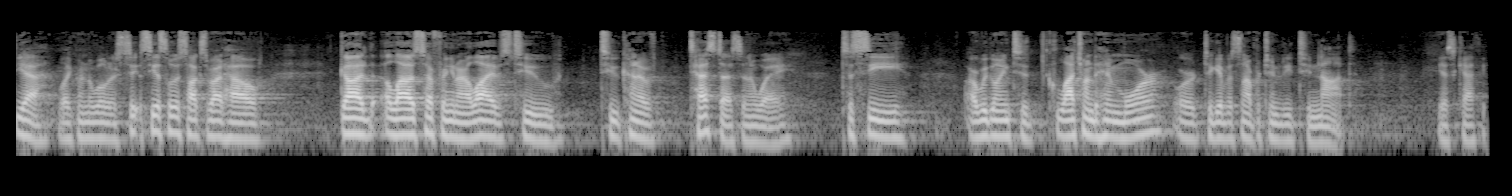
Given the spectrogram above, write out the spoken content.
yeah, like we're in the wilderness. C.S. Lewis talks about how God allows suffering in our lives to to kind of test us in a way, to see are we going to latch onto Him more, or to give us an opportunity to not. Yes, Kathy.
